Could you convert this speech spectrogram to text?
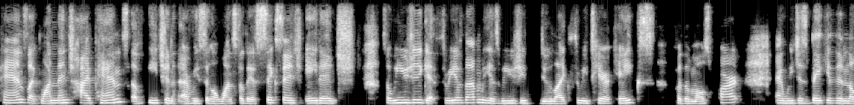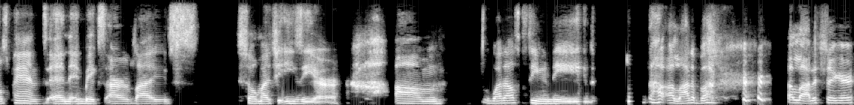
pans, like one inch high pans of each and every single one. So there's six inch, eight inch. So we usually get three of them because we usually do like three tier cakes for the most part. And we just bake it in those pans and it makes our lives so much easier. Um, what else do you need? A lot of butter. A lot of sugar.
